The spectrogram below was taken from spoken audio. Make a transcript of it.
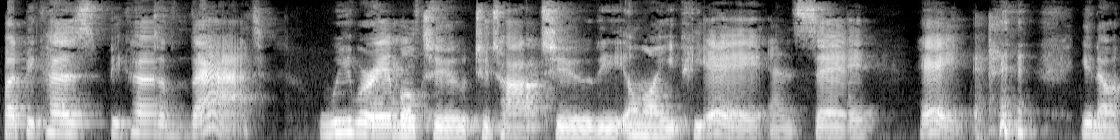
But because because of that, we were able to to talk to the Illinois EPA and say, hey, you know,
